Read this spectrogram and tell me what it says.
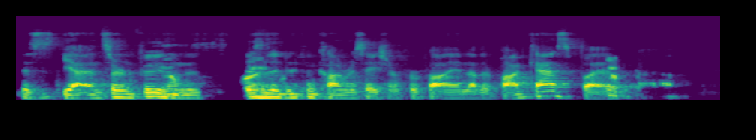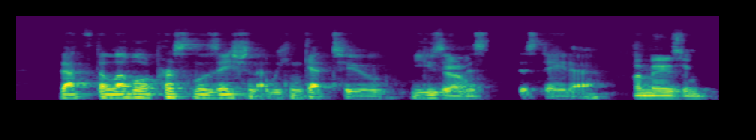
This, yeah, and certain foods. Yep. And this, this is a different conversation for probably another podcast, but. Yep uh, that's the level of personalization that we can get to using yeah. this this data. Amazing.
